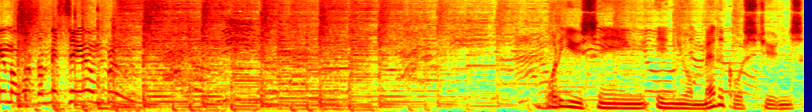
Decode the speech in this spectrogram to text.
All you gave me was a missing blues. What are you seeing in your medical students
